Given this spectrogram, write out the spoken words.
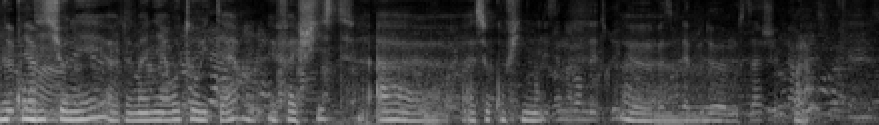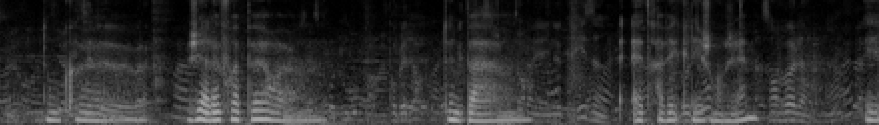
nous de conditionner euh, de manière autoritaire et fasciste à, euh, à ce confinement. De Euh, euh, de. Voilà. Donc euh, j'ai à la fois peur euh, de ne pas être avec les gens que j'aime et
